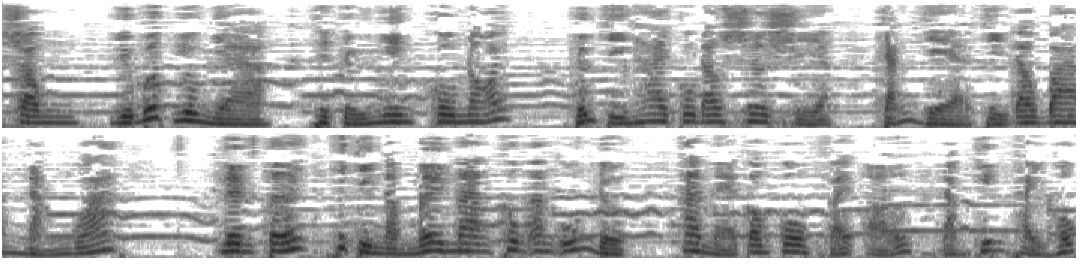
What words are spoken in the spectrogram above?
Xong, vừa bước vô nhà, thì tự nhiên cô nói, tưởng chị hai cô đau sơ sịa, chẳng dè chị đau ban nặng quá. Lên tới, thấy chị nằm mê man không ăn uống được, hai mẹ con cô phải ở đặng kiếm thầy hốt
